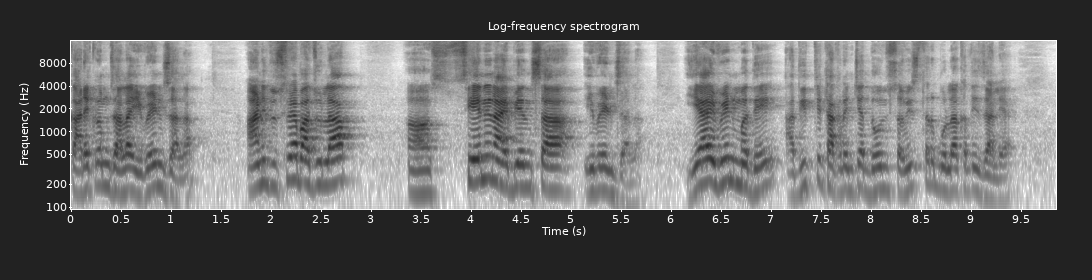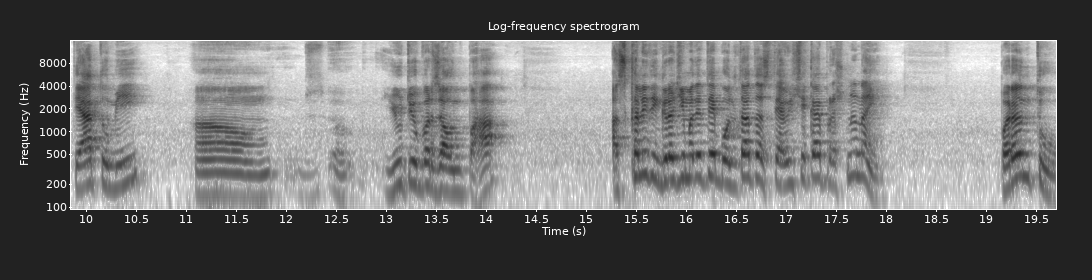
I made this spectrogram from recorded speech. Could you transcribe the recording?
कार्यक्रम झाला इव्हेंट झाला. आणि दुसऱ्या बाजूला C N N I B एनचा इव्हेंट झाला. या इव्हेंटमध्ये आदित्य ठाकरेंच्या दोन सविस्तर मुलाखती झाल्या. त्या तुम्ही यूट्यूबवर जाऊन पहा. अस्खलित इंग्रजीमध्ये ते बोलतातच त्याविषयी काय प्रश्न नाही. परंतु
